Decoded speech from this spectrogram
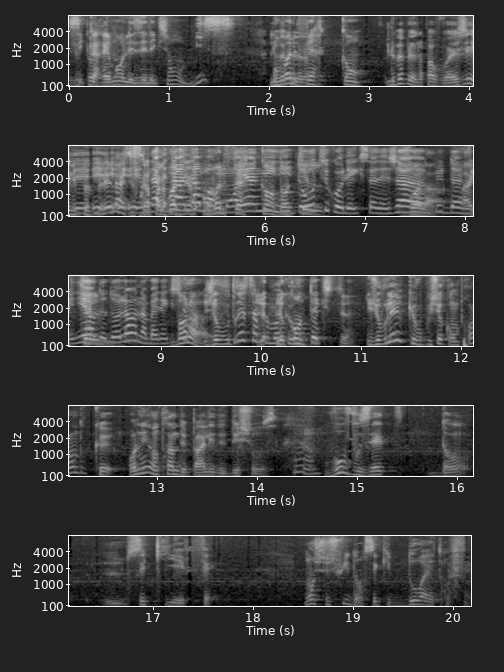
C'est le carrément les élections bis. Le on va le faire quand? Le peuple n'a pas voyagé, le Et- peuple est là, ce sera pas la voie na- de na on va le faire quand, dans quel- touti kolekisa déjà Voilà. plus d'un milliard quel- de dollars na baélection Voilà. Je voudrais Le, simplement le contexte. Je voulais que vous puissiez comprendre que on est en train de parler de deux choses. Vous, vous êtes dans le- ce qui est fait. Moi, je suis dans ce qui doit être fait.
